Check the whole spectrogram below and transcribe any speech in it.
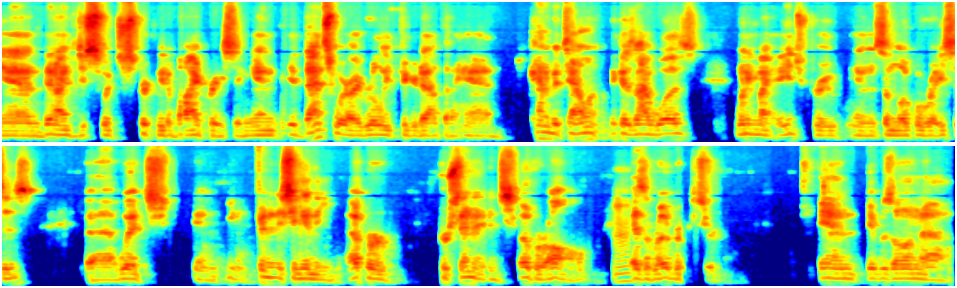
And then I just switched strictly to bike racing. And it, that's where I really figured out that I had kind of a talent because I was winning my age group in some local races, uh, which, and you know, finishing in the upper percentage overall mm. as a road racer. And it was on uh,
